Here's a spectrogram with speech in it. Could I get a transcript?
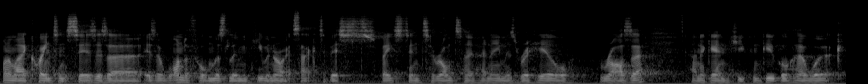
one of my acquaintances is a, is a wonderful Muslim human rights activist based in Toronto. Her name is Raheel Raza. And again, you can Google her work.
